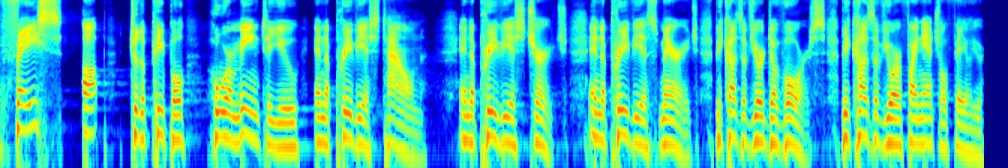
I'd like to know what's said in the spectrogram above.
Face up to the people who were mean to you in the previous town in the previous church, in the previous marriage, because of your divorce, because of your financial failure,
